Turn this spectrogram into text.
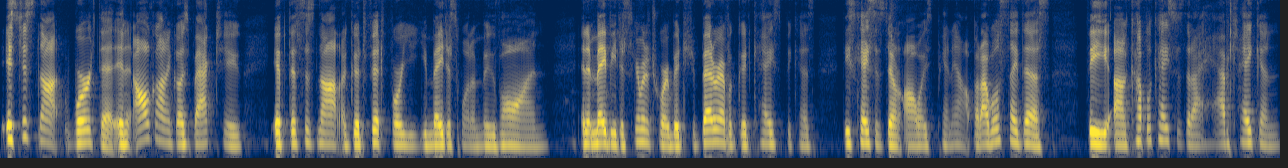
it's just not worth it. And it all kind of goes back to if this is not a good fit for you, you may just want to move on. And it may be discriminatory, but you better have a good case because these cases don't always pan out. But I will say this the uh, couple of cases that I have taken,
